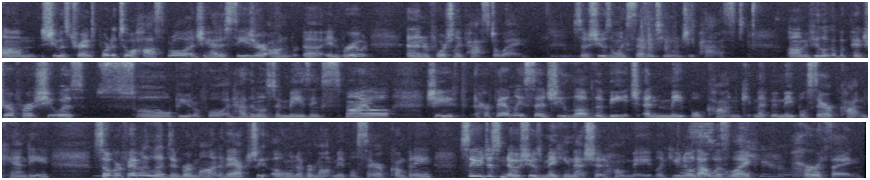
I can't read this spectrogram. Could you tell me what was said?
Um, she was transported to a hospital and she had a seizure on uh, en route and then unfortunately passed away. So she was only 17 when she passed. Um, if you look up a picture of her, she was so beautiful and had the most amazing smile. She, her family said she loved the beach and maple cotton, maple syrup cotton candy. So her family lived in Vermont and they actually own a Vermont maple syrup company. So you just know she was making that shit homemade. Like you know that was so like cute. her thing.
